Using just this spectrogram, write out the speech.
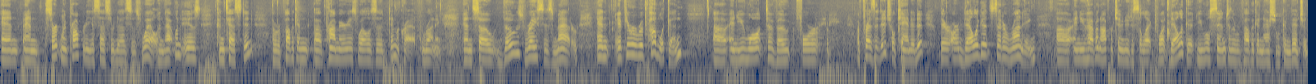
And, and certainly property assessor does as well. And that one is contested, a Republican uh, primary as well as a Democrat running. And so those races matter. And if you're a Republican, uh, and you want to vote for a presidential candidate, there are delegates that are running uh, and you have an opportunity to select what delegate you will send to the Republican National Convention.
